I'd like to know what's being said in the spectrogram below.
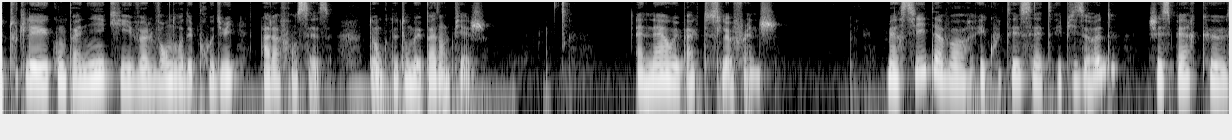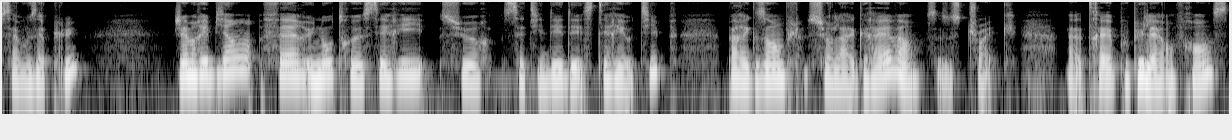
toutes les compagnies qui veulent vendre des produits à la française. Donc ne tombez pas dans le piège. And now we're back to Slow French. Merci d'avoir écouté cet épisode. J'espère que ça vous a plu. J'aimerais bien faire une autre série sur cette idée des stéréotypes, par exemple sur la grève, c'est the strike, euh, très populaire en France,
